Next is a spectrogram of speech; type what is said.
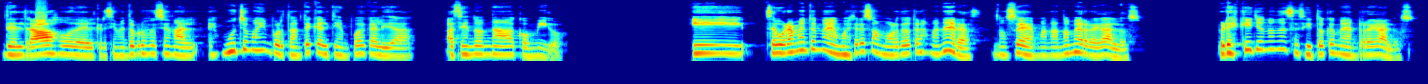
del trabajo, del crecimiento profesional, es mucho más importante que el tiempo de calidad haciendo nada conmigo. Y seguramente me demuestre su amor de otras maneras, no sé, mandándome regalos. Pero es que yo no necesito que me den regalos.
